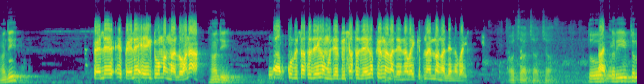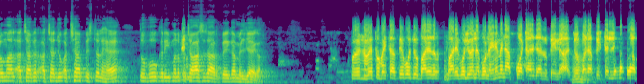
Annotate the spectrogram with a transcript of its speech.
हाँ जी। पहले पहले एक दो मंगा लो है ना? हाँ जी। तो आपको विश्वास हो जाएगा मुझे विश्वास हो जाएगा फिर मंगा लेना भाई कितना भी मंगा लेना भाई। अच्छा अच्छा अच्छा। तो हाँ करीब चलो माल अच्छा फिर अच्छा जो अच्छा पिस्टल है तो वो करीब मतलब पचास हज़ार रुपये का मिल जाएगा। तो तो भाई साहब देखो जो बारह बारह गोली वाला बोला है ना मैंने आपको अठारह हज़ार रुपए का। जो हाँ। बड़ा पिस्टल लेना तो आप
